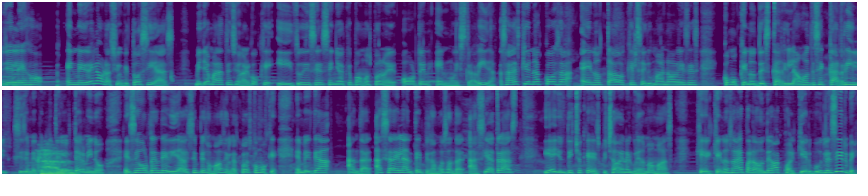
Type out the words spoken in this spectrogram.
Oye, Lejo, en medio de la oración que tú hacías, me llama la atención algo que, y tú dices, Señor, que podamos poner orden en nuestra vida. Sabes que una cosa, he notado que el ser humano a veces como que nos descarrilamos de ese carril, si se me permite el Claro. término, ese orden de vida, a veces empezamos a hacer las cosas como que en vez de a- andar hacia adelante, empezamos a andar hacia atrás. Y hay un dicho que he escuchado en algunas mamás, que el que no sabe para dónde va, cualquier bus le sirve.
